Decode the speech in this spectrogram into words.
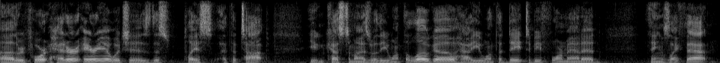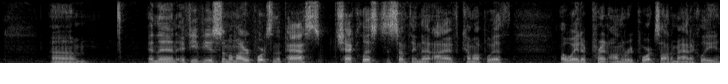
Uh, the report header area, which is this place at the top, you can customize whether you want the logo, how you want the date to be formatted, things like that. Um, and then if you've used some of my reports in the past, checklists is something that I've come up with a way to print on the reports automatically.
